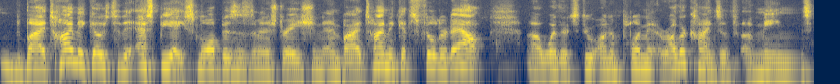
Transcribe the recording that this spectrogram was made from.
by the time it goes to the SBA, Small Business Administration, and by the time it gets filtered out, uh, whether it's through unemployment or other kinds of, of means,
